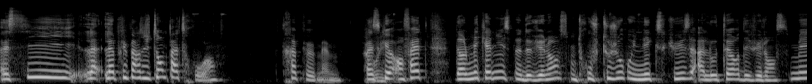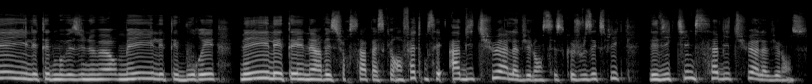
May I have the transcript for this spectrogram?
Euh, si, la, la plupart du temps, pas trop. hein. Très peu même. Ah Parce oui. qu'en en fait, dans le mécanisme de violence, on trouve toujours une excuse à l'auteur des violences. Mais il était de mauvaise humeur, mais il était bourré, mais il était énervé sur ça. Parce qu'en fait, on s'est habitué à la violence. C'est ce que je vous explique. Les victimes s'habituent à la violence.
